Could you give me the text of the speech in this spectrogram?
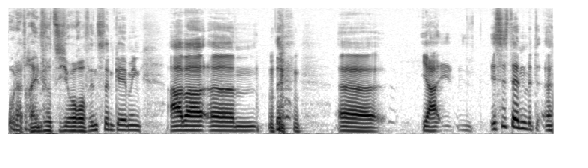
oder 43 Euro auf Instant Gaming. Aber ähm, äh, ja, ist es denn mit. Äh,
